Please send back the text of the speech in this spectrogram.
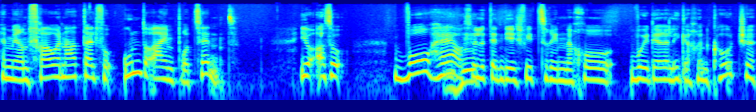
haben wir einen Frauenanteil von unter 1%. Ja, also Woher mhm. sollen denn die Schweizerinnen kommen, die in dieser Liga coachen können?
